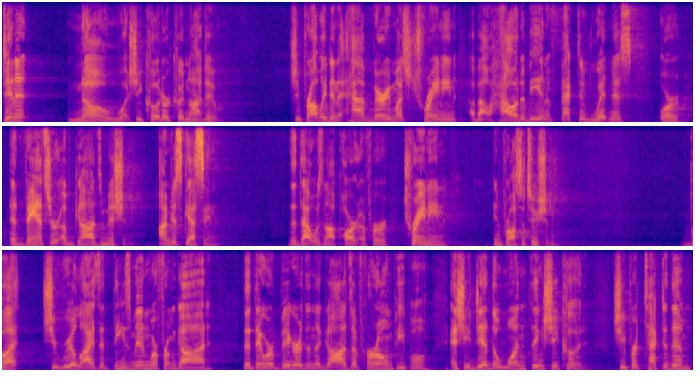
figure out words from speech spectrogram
didn't know what she could or could not do. She probably didn't have very much training about how to be an effective witness or advancer of God's mission. I'm just guessing that that was not part of her training in prostitution. But she realized that these men were from God, that they were bigger than the gods of her own people, and she did the one thing she could. She protected them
